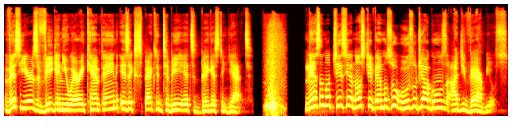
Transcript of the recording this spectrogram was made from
This year's Veganuary campaign is expected to be its biggest yet. Nessa notícia, nós tivemos o uso de alguns advérbios.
